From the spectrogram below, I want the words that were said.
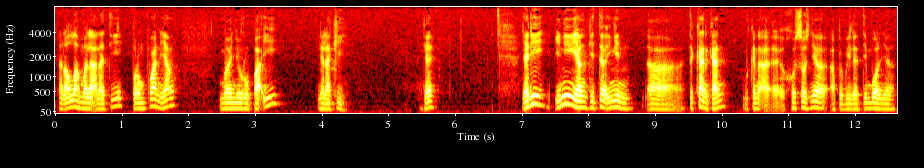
Dan Allah melaknati perempuan yang menyerupai lelaki. Okey. Jadi ini yang kita ingin uh, tekankan berkenaan uh, khususnya apabila timbulnya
